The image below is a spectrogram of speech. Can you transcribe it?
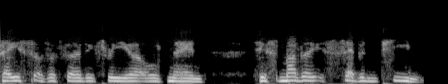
face of a 33 year old man. His mother is 17.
